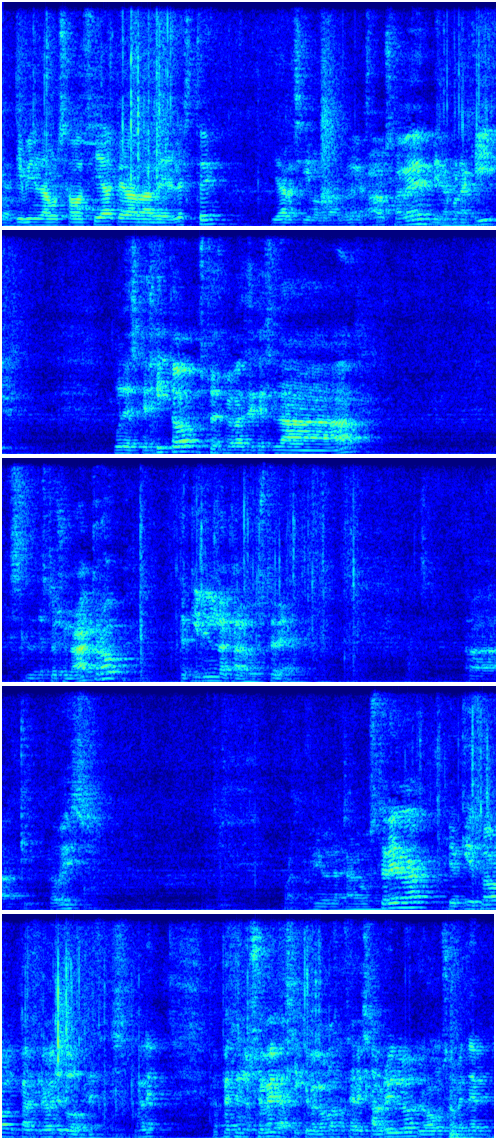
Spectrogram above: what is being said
Y aquí viene una bolsa vacía, que era la del este. Y ahora seguimos grabando. Vamos a ver, mira por aquí un esquejito. Esto es, me parece que es la. Esto es una acro. Y aquí viene una calabustrea. Aquí, ¿lo veis? Bueno, viene una calabustrea y aquí son prácticamente todos peces, ¿vale? Los peces no se ven, así que lo que vamos a hacer es abrirlo, lo vamos a meter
